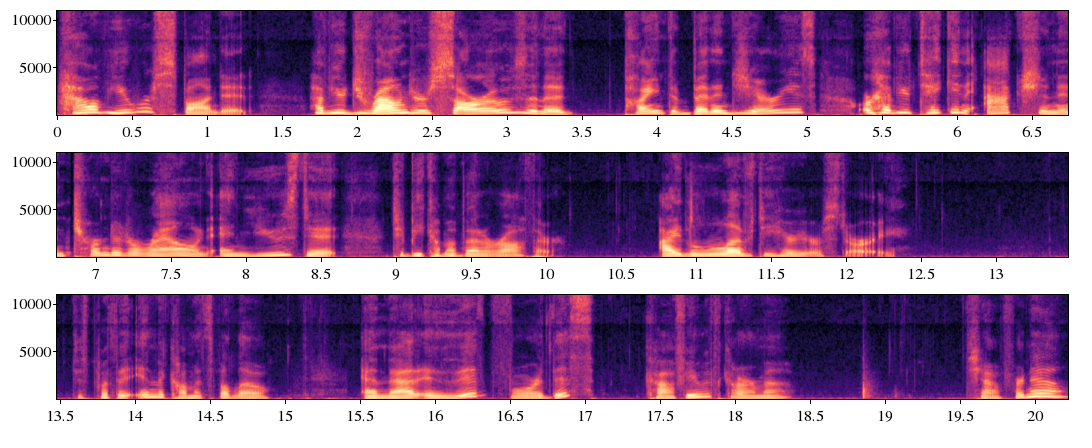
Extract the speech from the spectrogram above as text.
How have you responded? Have you drowned your sorrows in a pint of Ben and Jerry's? Or have you taken action and turned it around and used it to become a better author? I'd love to hear your story. Just put it in the comments below. And that is it for this Coffee with Carma. Ciao for now.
